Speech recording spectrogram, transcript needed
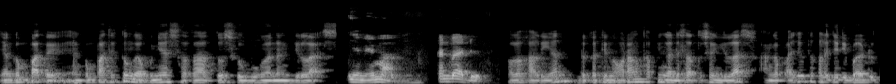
Yang keempat ya yang keempat itu nggak punya status hubungan yang jelas Ya memang, kan badut. kalau kalian deketin orang tapi nggak ada status yang jelas anggap aja udah kalian jadi badut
